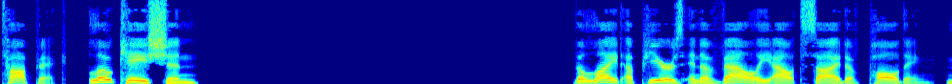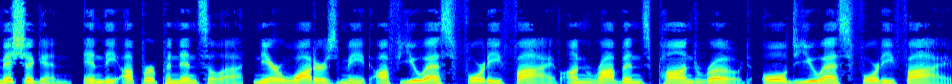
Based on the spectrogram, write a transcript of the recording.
Topic: Location The light appears in a valley outside of Paulding, Michigan, in the Upper Peninsula, near Watersmeet off US 45 on Robbins Pond Road, Old US 45.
